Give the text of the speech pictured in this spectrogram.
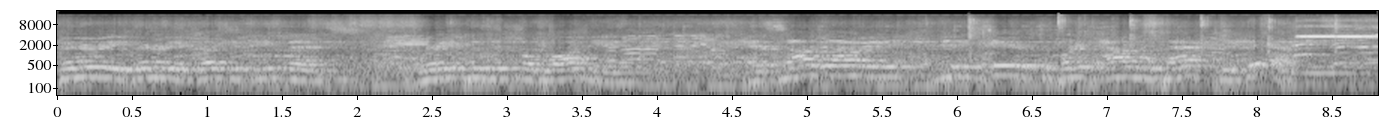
very, very aggressive defense, great positional blocking. And it's not allowing many skaters to break out of the pack to get that lead.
